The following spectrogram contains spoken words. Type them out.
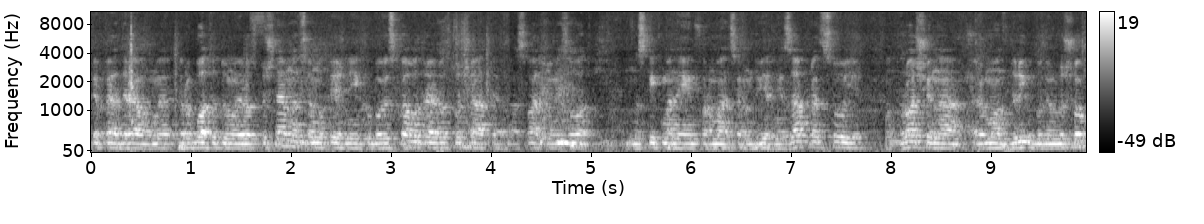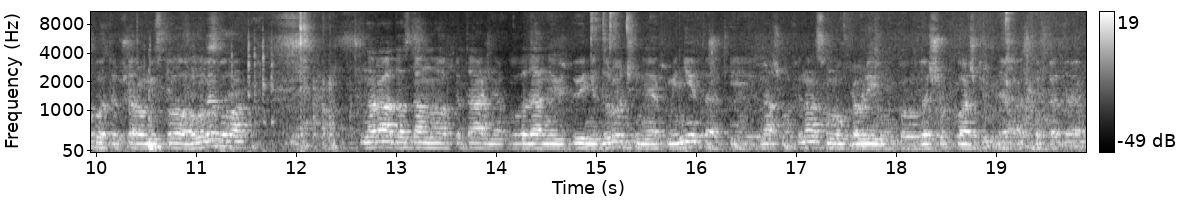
КП «Древо». Ми роботи, думаю, розпочнемо на цьому тижні. Їх обов'язково треба розпочати. Асфальтний завод, наскільки в мене є інформація, надвірні запрацює. Гроші на ремонт доріг будемо вишукувати. Вчора у міського голови була нарада з даного питання. Були дані відповідні доручення як мені, так і нашому фінансовому управлінню по вишук коштів для КП «Древо».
